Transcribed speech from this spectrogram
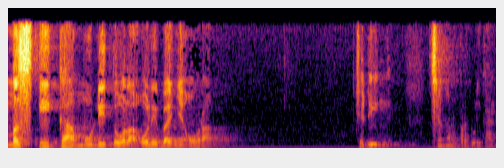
meski kamu ditolak oleh banyak orang jadi jangan pedulikan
